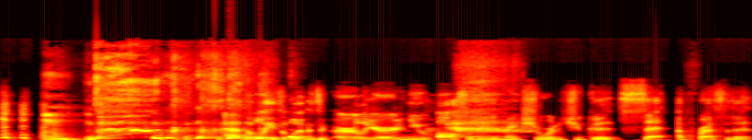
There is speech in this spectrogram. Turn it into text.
mm. as Elisa alluded to earlier, you also need to make sure that you could set a precedent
